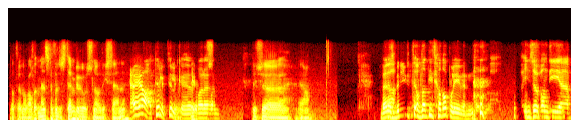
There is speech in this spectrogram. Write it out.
dat er nog altijd mensen voor de stembureaus nodig zijn. Hè. ja, ja, tuurlijk, tuurlijk. eh, maar eh, Dus eh, ja. ik ben eens benieuwd of dat iets gaat opleveren. In zo van die eh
